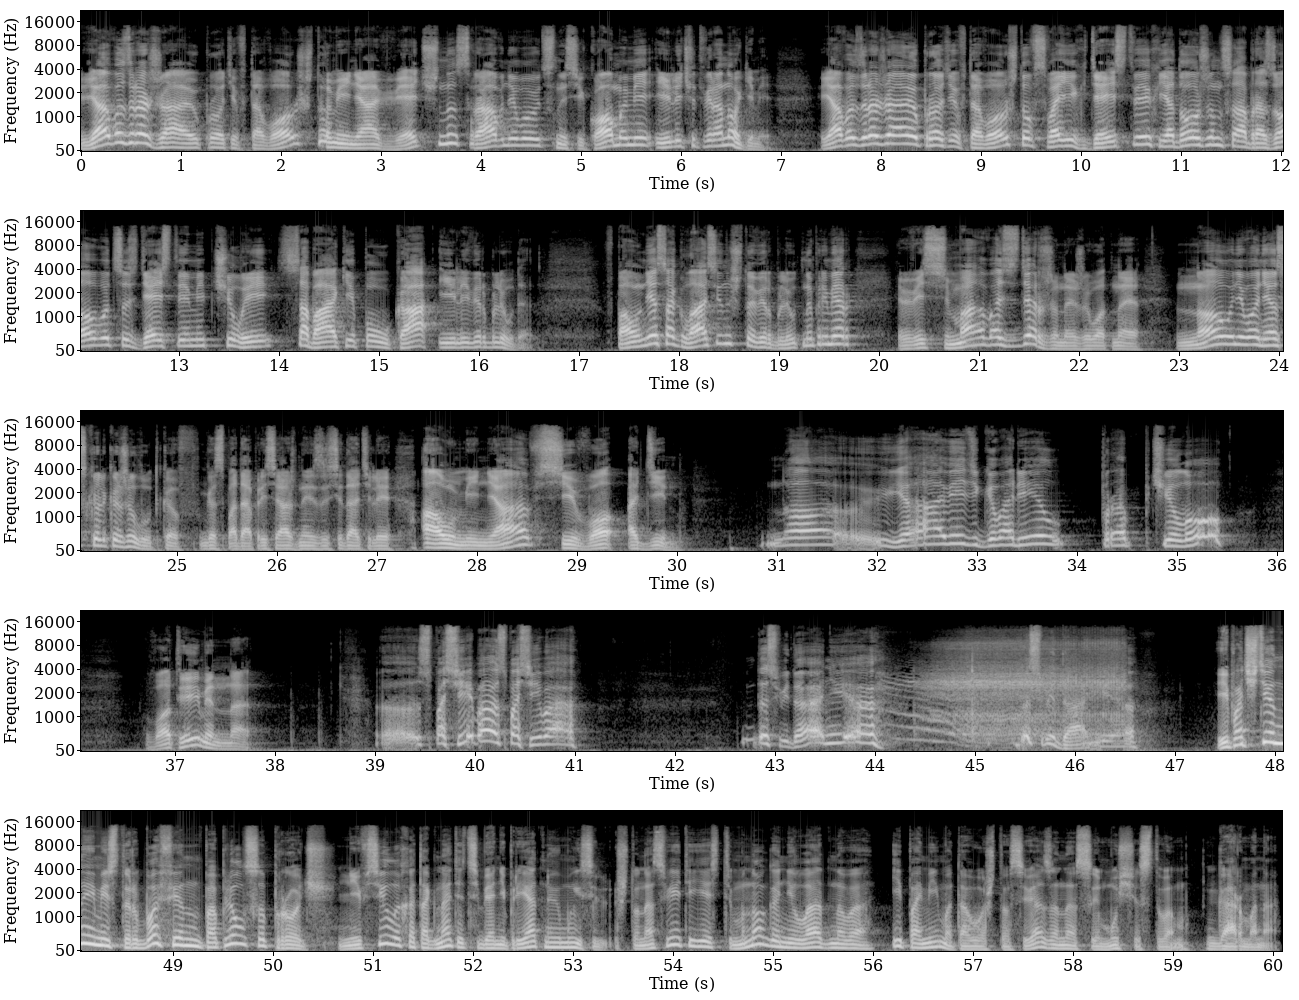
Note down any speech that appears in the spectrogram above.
я возражаю против того, что меня вечно сравнивают с насекомыми или четвероногими. Я возражаю против того, что в своих действиях я должен сообразовываться с действиями пчелы, собаки, паука или верблюда. Вполне согласен, что верблюд, например, весьма воздержанное животное, но у него несколько желудков, господа присяжные заседатели, а у меня всего один. Но я ведь говорил про пчелу. Вот именно. Э, спасибо, спасибо. До свидания. До свидания. И почтенный мистер Боффин поплелся прочь, не в силах отогнать от себя неприятную мысль, что на свете есть много неладного и помимо того, что связано с имуществом Гармона.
